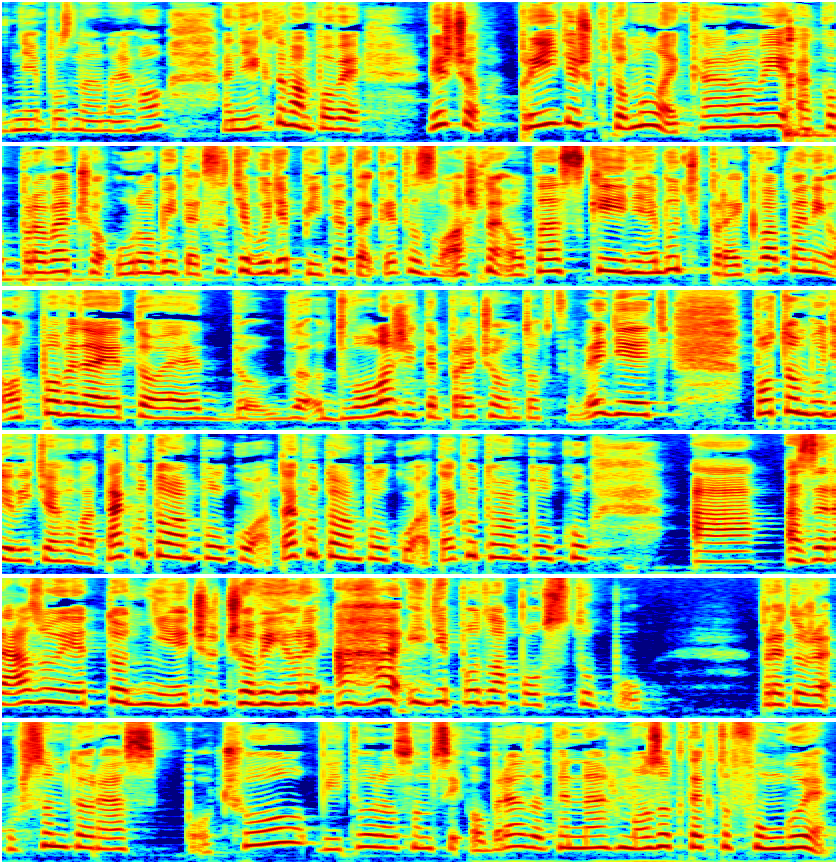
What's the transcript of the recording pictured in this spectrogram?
nepoznaného a niekto vám povie, vieš čo, prídeš k tomu lekárovi, ako prvé, čo urobí, tak sa ťa bude pýtať takéto zvláštne otázky, nebuď prekvapený, odpoveda, je to je dôležité, prečo on to chce vedieť. Potom bude vyťahovať takúto ampulku a takúto ampulku a takúto ampulku a, a zrazu je to niečo, čo vy hovorí, aha, ide podľa postupu. Pretože už som to raz počul, vytvoril som si obraz a ten náš mozog takto funguje.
